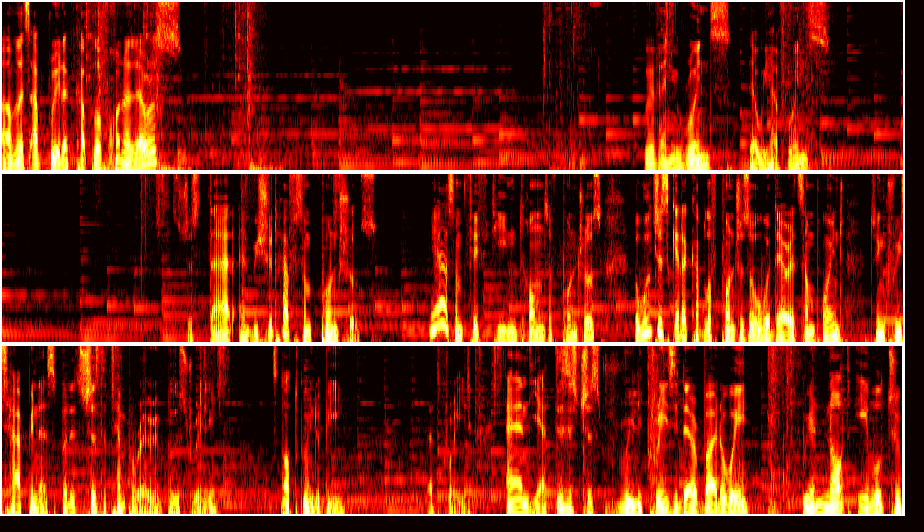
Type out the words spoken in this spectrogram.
Um, let's upgrade a couple of Jornaleros. We have any ruins? There we have ruins. Let's just that. And we should have some ponchos. Yeah, some 15 tons of ponchos. I will just get a couple of ponchos over there at some point to increase happiness, but it's just a temporary boost, really. It's not going to be that great. And yeah, this is just really crazy there, by the way. We are not able to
